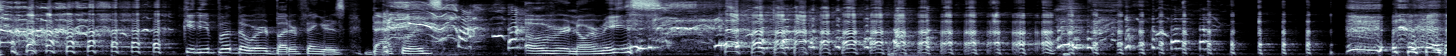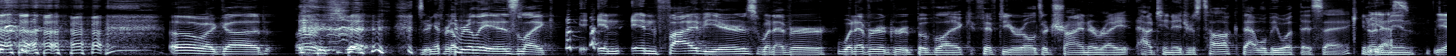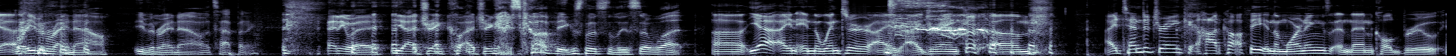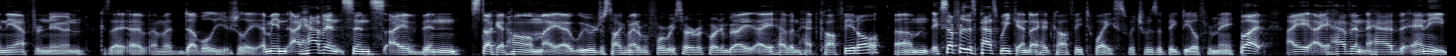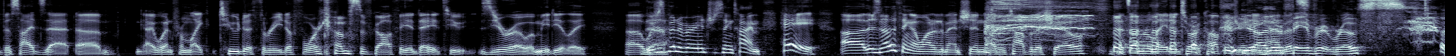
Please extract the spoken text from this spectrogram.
Can you put the word Butterfingers backwards over normies? Oh my god. Oh shit. it really is like in in 5 years whenever whenever a group of like 50 year olds are trying to write how teenagers talk, that will be what they say. You know Yes. what I mean? Yeah. Or even right now. Even right now, it's happening. Anyway, yeah, I drink I drink iced coffee exclusively. So what? uh, yeah, in, in the winter, I I drink. Um, I tend to drink hot coffee in the mornings and then cold brew in the afternoon because I, I'm a double usually. I mean, I haven't since I've been stuck at home. I, I we were just talking about it before we started recording, but I, I haven't had coffee at all. Um, except for this past weekend, I had coffee twice, which was a big deal for me. But I, I haven't had any besides that. Um, I went from like two to three to four cups of coffee a day to zero immediately. Uh, which has been a very interesting time. Hey, uh, there's another thing I wanted to mention at the top of the show that's unrelated to our coffee drinking Your other habits. favorite roasts?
